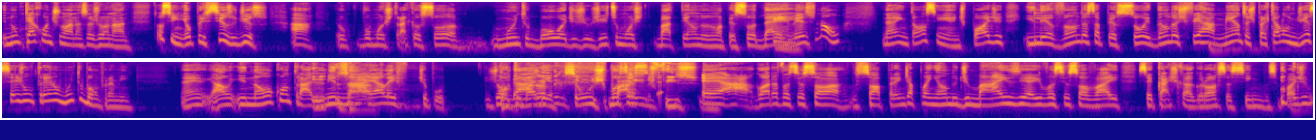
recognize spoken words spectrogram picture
e não quer continuar nessa jornada. Então, assim, eu preciso disso. Ah, eu vou mostrar que eu sou muito boa de jiu-jitsu batendo numa pessoa 10 Sim. vezes? Não. Né? Então, assim, a gente pode ir levando essa pessoa e dando as ferramentas para que ela um dia seja um treino muito bom para mim. Né? E não ao contrário, E- minar exato. ela e, tipo, Quanto jogar mais ali. ela tem que ser um sparring Você- difícil. É, ah, agora você só, só aprende apanhando demais e aí você só vai ser casca grossa, assim. Você pode Você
